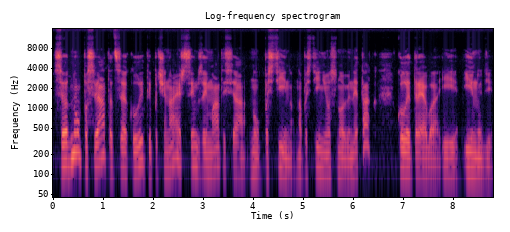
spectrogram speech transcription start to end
все одно посвята це коли ти починаєш цим займатися ну, постійно, на постійній основі. Не так, коли треба і іноді,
